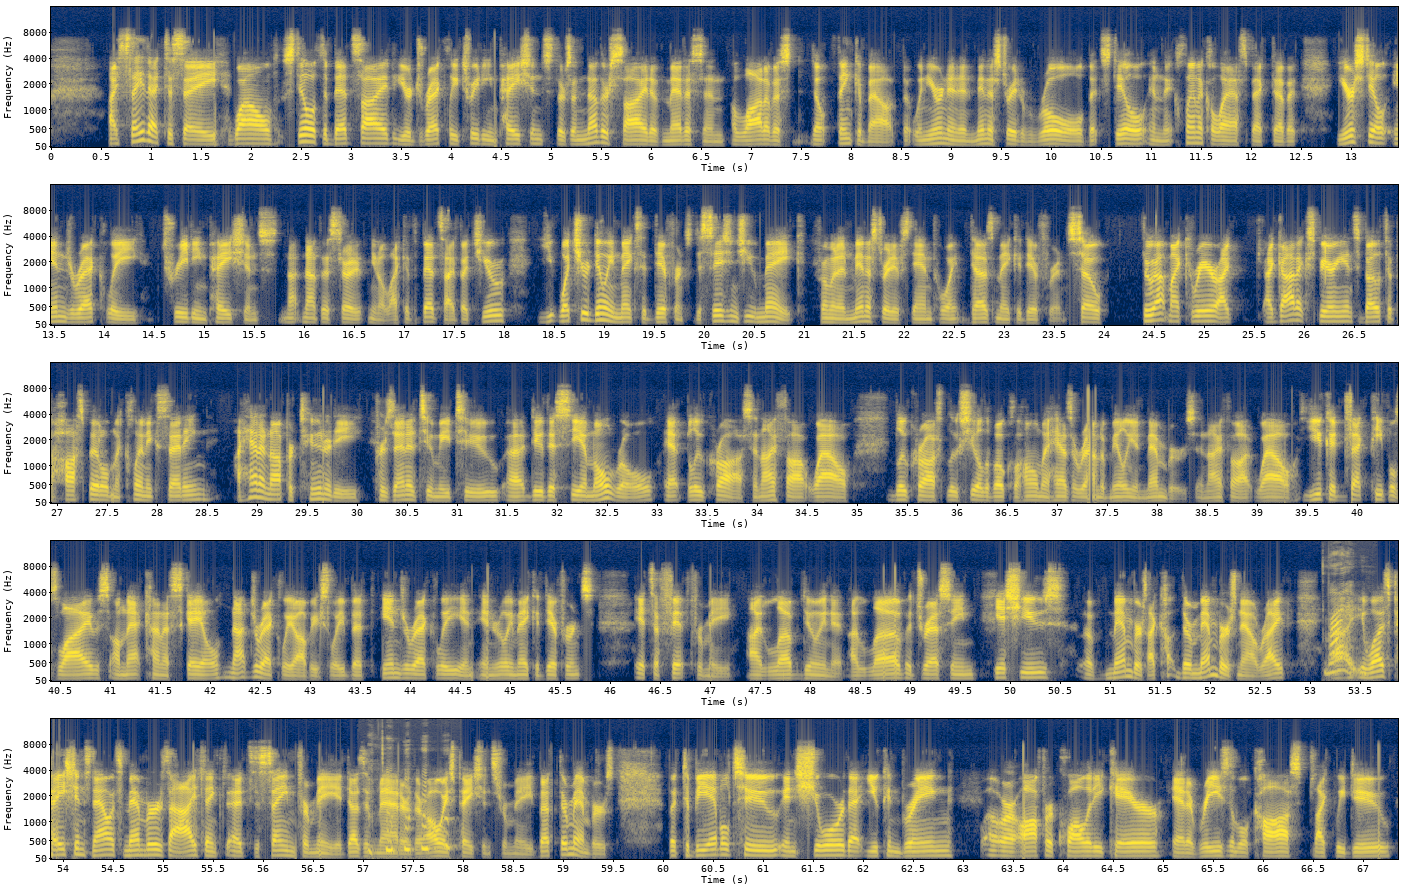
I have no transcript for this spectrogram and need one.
I say that to say, while still at the bedside, you're directly treating patients, there's another side of medicine a lot of us don't think about. But when you're in an administrative role, but still in the clinical aspect of it, you're still indirectly treating patients not not necessarily you know like at the bedside but you, you what you're doing makes a difference decisions you make from an administrative standpoint does make a difference so throughout my career i I got experience both at the hospital and the clinic setting I had an opportunity presented to me to uh, do this CMO role at Blue Cross. And I thought, wow, Blue Cross Blue Shield of Oklahoma has around a million members. And I thought, wow, you could affect people's lives on that kind of scale, not directly, obviously, but indirectly and, and really make a difference it's a fit for me. I love doing it. I love addressing issues of members. I call, they're members now, right? Uh, right. Uh, it was patients, now it's members. I think it's the same for me. It doesn't matter. they're always patients for me, but they're members. But to be able to ensure that you can bring or offer quality care at a reasonable cost, like we do,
